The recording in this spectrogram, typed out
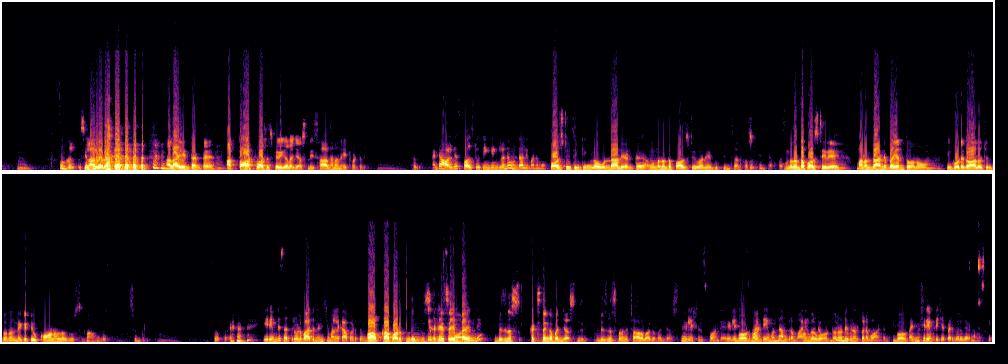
సింపుల్ సింపుల్ కదా. అలా ఏంటంటే ఆ థాట్ ప్రాసెస్ పెరిగేలా చేస్తుంది సాధన అనేటువంటిది. అది అంటే ఆల్వేస్ పాజిటివ్ థింకింగ్లోనే ఉండాలి మనము. పాజిటివ్ థింకింగ్లో ఉండాలి అంటే ఉన్నదంతా పాజిటివ్ అనే గుర్తించాలి ఫస్ట్. ఉన్నదంతా పాజిటివే మనం దాన్ని భయంతోనో ఇంకోటి ఏదో ఆలోచనతోనో నెగటివ్ కోణంలో చూస్తున్నాము. చూస్తున్నాం. సింపుల్ సూపర్ ఈ రెమెడీ శత్రువుల బాధ నుంచి మనల్ని కాపాడుతుంది. కాపాడుతుంది at the business same time. Business ఖచ్చితంగా పనిచేస్తుంది ఇది. బిజినెస్ పరంగా చాలా బాగా పనిచేస్తుంది. రిలేషన్స్ బాగుంటాయి. రిలేషన్స్ బాగుంటే ఏముంది? అందరం అందరూ బాగానే ఉంటారు, బిజినెస్ కూడా బాగుంటుంది. బాగుంటుంది. మంచి రెమెడీ చెప్పారు గురుగారు. నమస్తే.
